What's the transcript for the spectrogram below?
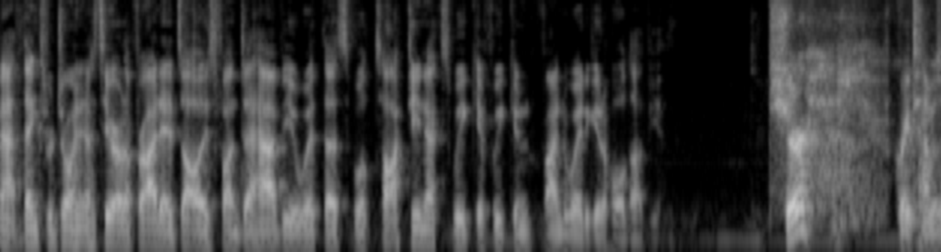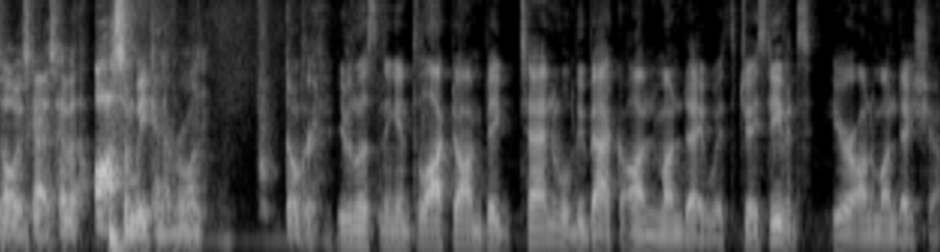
Matt, thanks for joining us here on a Friday. It's always fun to have you with us. We'll talk to you next week if we can find a way to get a hold of you. Sure. Great time as always, guys. Have an awesome weekend, everyone. Go green. You've been listening into Locked On Big Ten. We'll be back on Monday with Jay Stevens here on a Monday show.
